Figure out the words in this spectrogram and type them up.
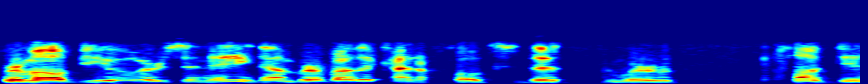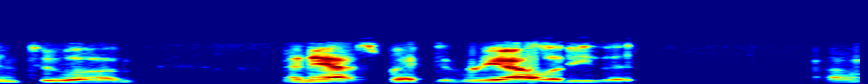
remote viewers and any number of other kind of folks that were plugged into a, um, an aspect of reality that uh,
